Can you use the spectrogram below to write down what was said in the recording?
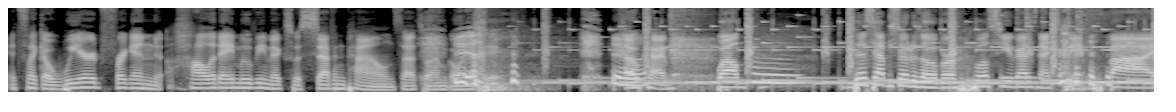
It's like a weird friggin' holiday movie mixed with seven pounds. That's what I'm going Yeah. to see. Yeah. Okay. Well, this episode is over. We'll see you guys next week. Bye.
